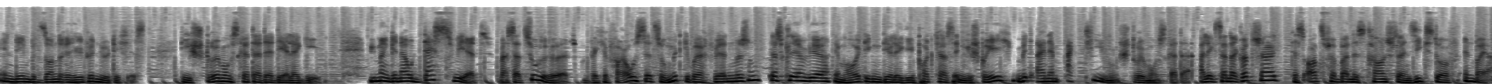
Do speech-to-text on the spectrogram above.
in denen besondere Hilfe nötig ist. Die Strömungsretter der DLRG. Wie man genau das wird, was dazugehört und welche Voraussetzungen mitgebracht werden müssen, das klären wir im heutigen DLRG-Podcast im Gespräch mit einem aktiven Strömungsretter. Alexander Gottschalk des Ortsverbandes Traunstein-Siegsdorf in Bayern.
